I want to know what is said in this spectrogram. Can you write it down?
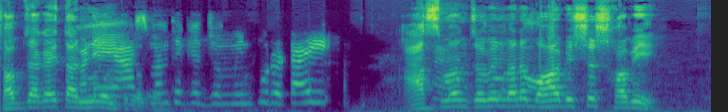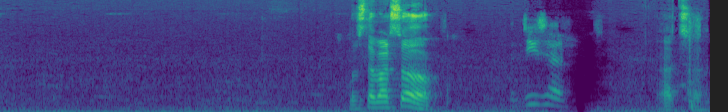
সব জায়গায় তার মানে নিয়ন্ত্রণ আসমান থেকে জমিন পুরোটাই আসমান জমিন মানে মহাবিশ্বের সবই। বুঝতে পারছ? জি স্যার। আচ্ছা।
